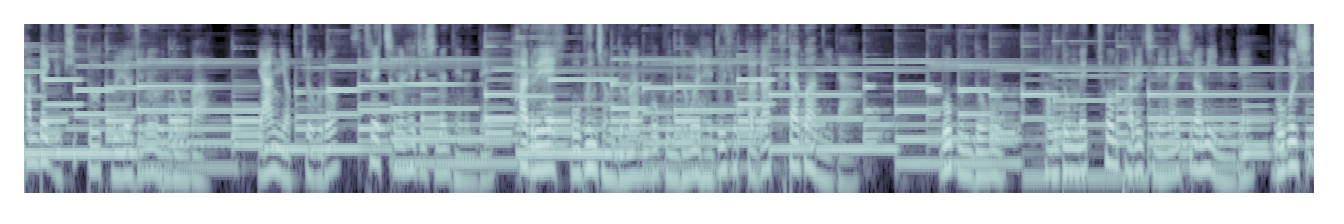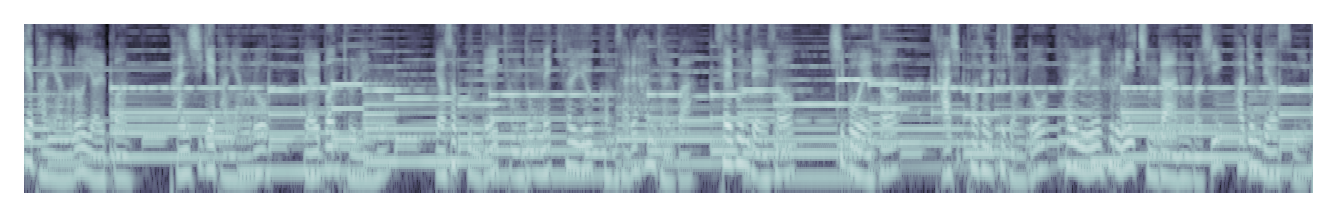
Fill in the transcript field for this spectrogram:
360도 돌려주는 운동과 양 옆쪽으로 스트레칭을 해주시면 되는데 하루에 5분 정도만 목 운동을 해도 효과가 크다고 합니다. 목 운동 후 경동맥 초음파를 진행한 실험이 있는데 목을 시계 방향으로 10번, 반시계 방향으로 10번 돌린 후 6군데의 경동맥 혈류 검사를 한 결과 3군데에서 15에서 40% 정도 혈류의 흐름이 증가하는 것이 확인되었습니다.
